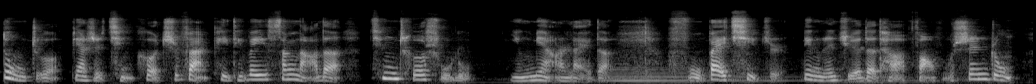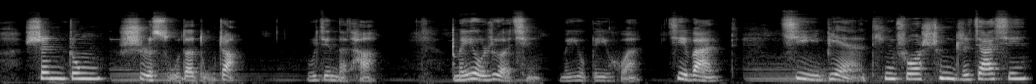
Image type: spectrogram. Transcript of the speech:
动辄便是请客吃饭、KTV、桑拿的轻车熟路。迎面而来的腐败气质，令人觉得他仿佛身中身中世俗的毒瘴。如今的他，没有热情，没有悲欢，即便。即便听说升职加薪，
